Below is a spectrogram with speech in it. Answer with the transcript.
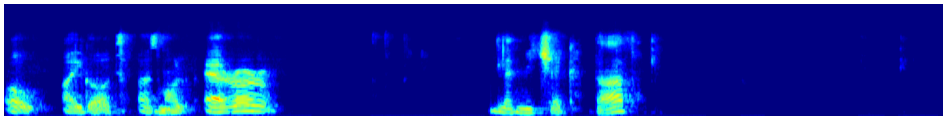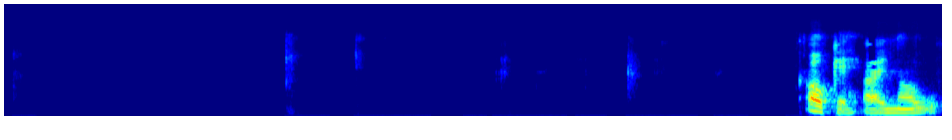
Oh, I got a small error. Let me check that. Okay, I know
